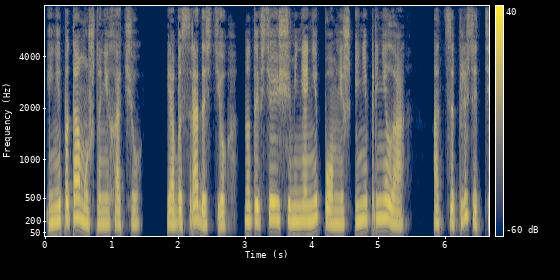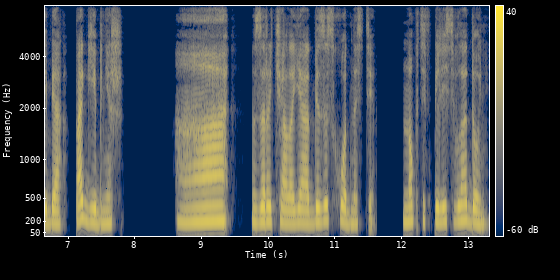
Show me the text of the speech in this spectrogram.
и не потому, что не хочу. Я бы с радостью, но ты все еще меня не помнишь и не приняла. Отцеплюсь от тебя, погибнешь». А, -а, -а зарычала я от безысходности. Ногти впились в ладонь.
